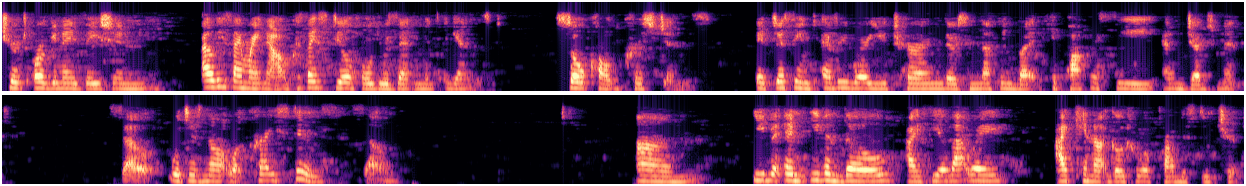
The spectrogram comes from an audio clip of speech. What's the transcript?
church organization at least I'm right now, because I still hold resentment against so-called Christians. It just seems everywhere you turn, there's nothing but hypocrisy and judgment. So, which is not what Christ is. So, um, even and even though I feel that way, I cannot go to a Protestant church.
